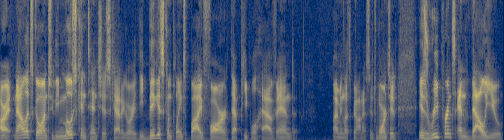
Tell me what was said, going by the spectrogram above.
All right, now let's go on to the most contentious category, the biggest complaints by far that people have, and I mean, let's be honest, it's warranted, is reprints and value.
